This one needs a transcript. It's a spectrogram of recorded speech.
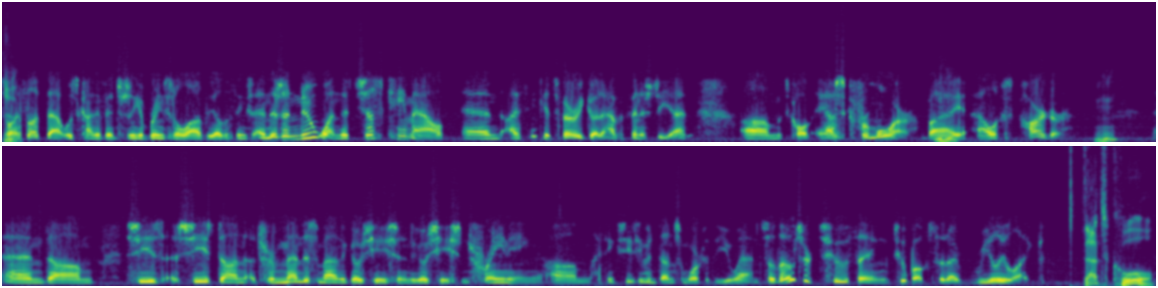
so Yeah. I thought that was kind of interesting. It brings in a lot of the other things, and there's a new one that just came out, and I think it's very good. I haven't finished it yet. Um, it's called "Ask for More" by Alex Carter Mhm. and um, she's she's done a tremendous amount of negotiation and negotiation training. Um, I think she's even done some work at the UN. So those are two thing, two books that I really like. That's cool.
